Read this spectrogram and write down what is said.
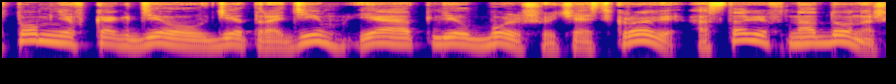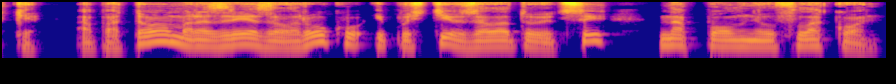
Вспомнив, как делал дед Радим, я отлил большую часть крови, оставив на донышке, а потом разрезал руку и, пустив золотую ци, наполнил флакон.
